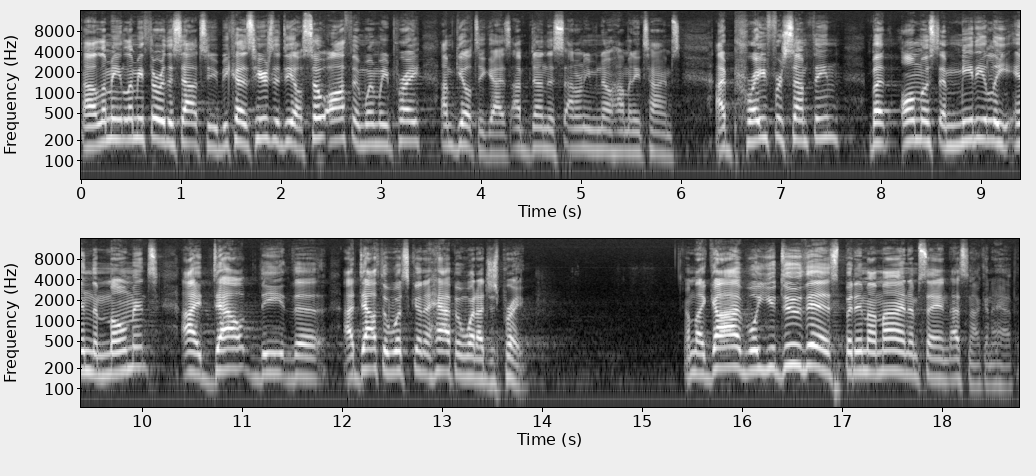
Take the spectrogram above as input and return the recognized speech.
uh, let me let me throw this out to you because here's the deal. So often when we pray, I'm guilty, guys. I've done this. I don't even know how many times. I pray for something, but almost immediately in the moment, I doubt the the I doubt that what's going to happen. What I just prayed. I'm like, God, will you do this? But in my mind, I'm saying that's not going to happen.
